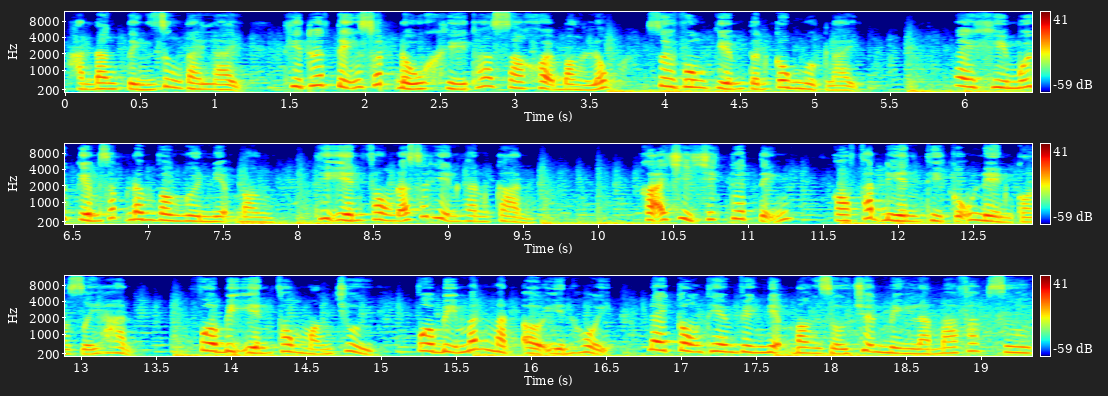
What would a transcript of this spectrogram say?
Hắn đang tính dừng tay lại thì Tuyết Tĩnh xuất đấu khí thoát ra khỏi bằng lốc rồi vung kiếm tấn công ngược lại. Ngay khi mũi kiếm sắp đâm vào người Niệm Bằng thì Yến Phong đã xuất hiện ngăn cản. Gã chỉ trích Tuyết Tĩnh, có phát điên thì cũng nên có giới hạn. Vừa bị Yến Phong mắng chửi, vừa bị mất mặt ở Yến hội, lại cộng thêm việc Niệm Bằng dấu chuyện mình là ma pháp sư.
